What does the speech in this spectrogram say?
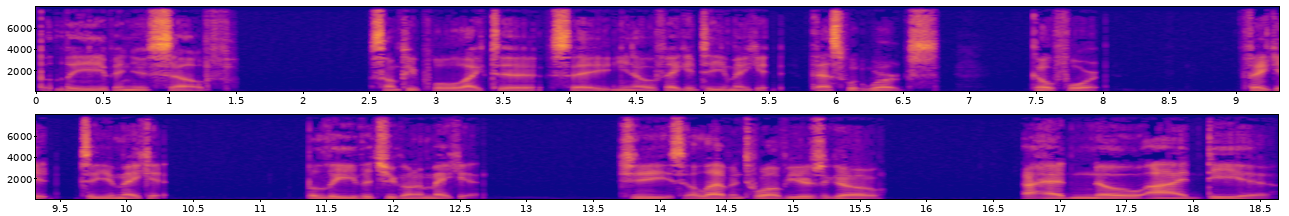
Believe in yourself. Some people like to say, you know, fake it till you make it. That's what works. Go for it. Fake it till you make it. Believe that you're going to make it. Geez, 11, 12 years ago, I had no idea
